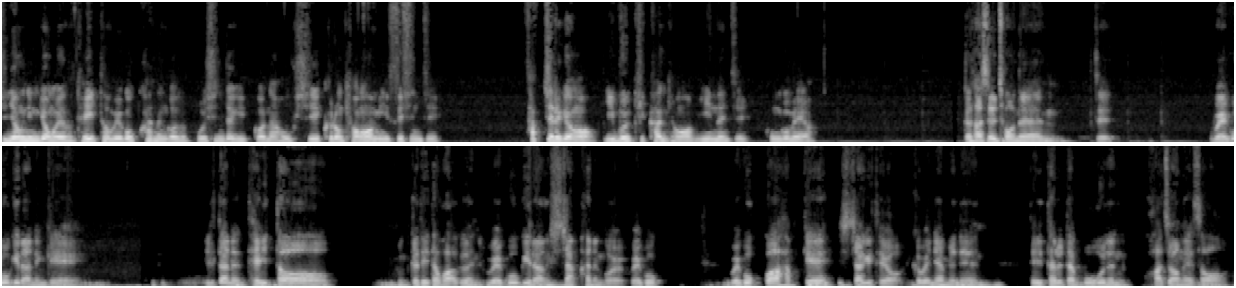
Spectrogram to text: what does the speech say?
진영님 경우에는 데이터 왜곡하는 것을 보신 적이 있거나 혹시 그런 경험이 있으신지? 삽질의 경험, 이불킥한 경험이 있는지 궁금해요. 그러니까 사실 저는 이제 왜곡이라는 게 일단은 데이터 그러니까 데이터 과학은 왜곡이랑 시작하는 거예요. 왜곡 왜곡과 함께 시작이 돼요. 그러니까 왜냐하면은 데이터를 일단 모으는 과정에서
